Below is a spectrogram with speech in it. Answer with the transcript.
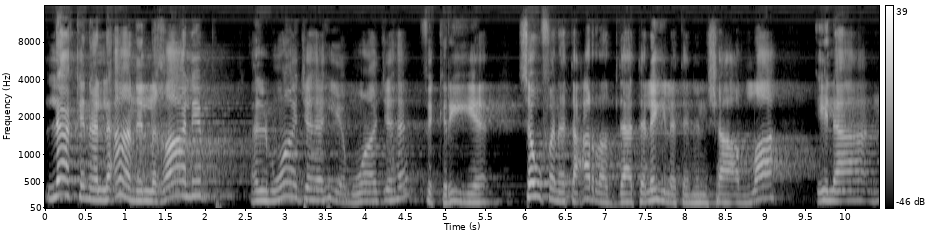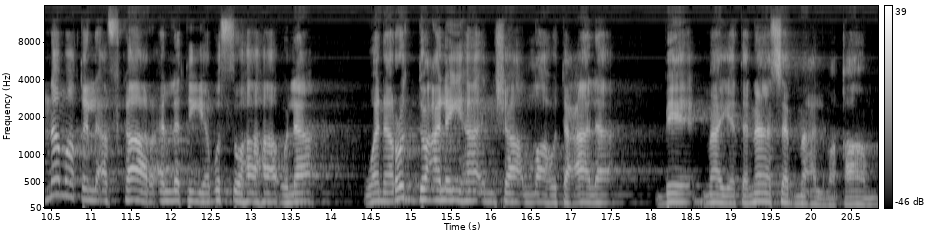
لكن الآن الغالب المواجهة هي مواجهة فكرية. سوف نتعرض ذات ليلة إن شاء الله إلى نمط الأفكار التي يبثها هؤلاء ونرد عليها إن شاء الله تعالى بما يتناسب مع المقام.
